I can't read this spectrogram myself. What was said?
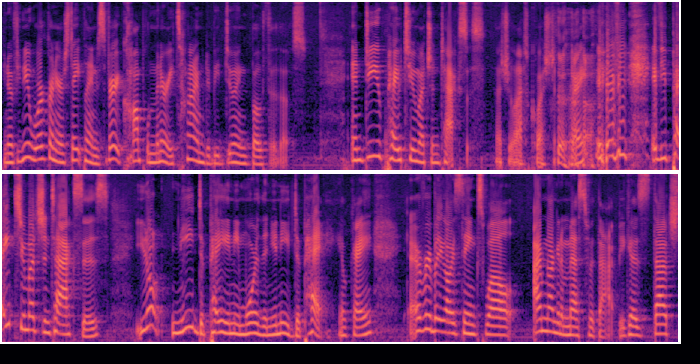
you know, if you need to work on your estate plan, it's a very complimentary time to be doing both of those. And do you pay too much in taxes? That's your last question, right? if you if you pay too much in taxes, you don't need to pay any more than you need to pay, okay? Everybody always thinks, well, I'm not going to mess with that because that's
